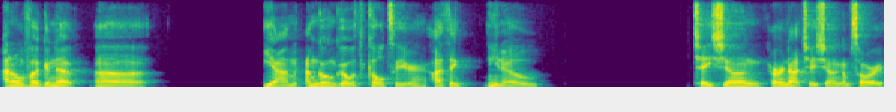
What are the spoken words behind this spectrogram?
I don't fucking know. Uh, yeah, I'm I'm going to go with the Colts here. I think you know Chase Young or not Chase Young. I'm sorry.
